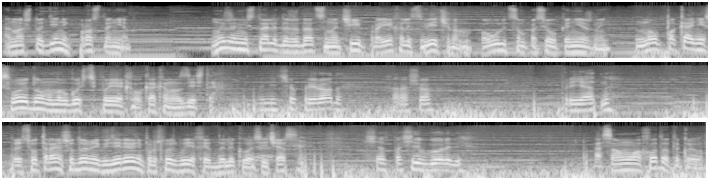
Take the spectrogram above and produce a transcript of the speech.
А на что денег просто нет. Мы же не стали дожидаться ночи и проехались вечером по улицам поселка Нежный. Ну, пока не свой дом, но в гости приехал. Как оно здесь-то? Да ничего, природа. Хорошо. Приятно. То есть вот раньше домик в деревне пришлось бы ехать далеко, а сейчас? Сейчас почти в городе. А самому охота такой вот?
